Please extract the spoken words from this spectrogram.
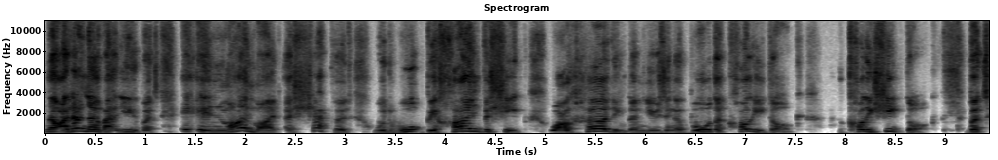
Now, I don't know about you, but in my mind, a shepherd would walk behind the sheep while herding them using a border collie dog, a collie sheepdog. But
